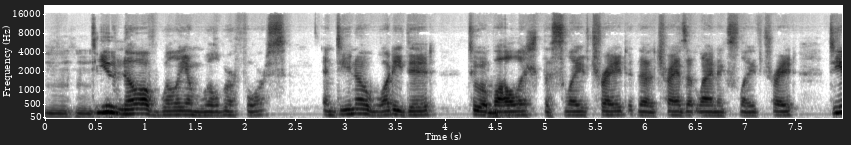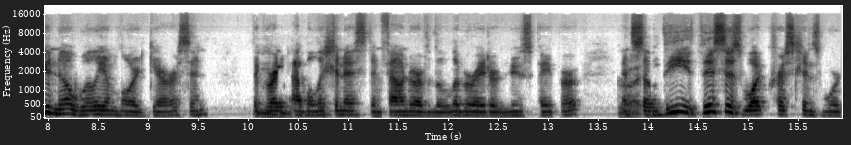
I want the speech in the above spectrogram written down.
Mm-hmm. Do you know of William Wilberforce? And do you know what he did to mm-hmm. abolish the slave trade, the transatlantic slave trade? Do you know William Lloyd Garrison, the great abolitionist and founder of the Liberator newspaper? Right. And so these, this is what Christians were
